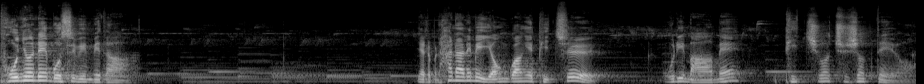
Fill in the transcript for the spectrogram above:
본연의 모습입니다. 여러분 하나님의 영광의 빛을 우리 마음에 비추어 주셨대요.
